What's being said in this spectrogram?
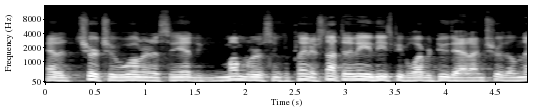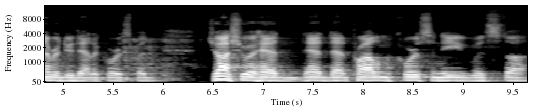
had a church of the wilderness, and he had mumblers and complainers. Not that any of these people ever do that. I'm sure they'll never do that, of course. But Joshua had had that problem, of course, and he was uh,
